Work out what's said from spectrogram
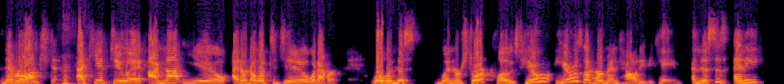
Never launched it. I can't do it. I'm not you. I don't know what to do. Whatever. Well, when this when her store closed, here here was what her mentality became. And this is any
